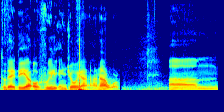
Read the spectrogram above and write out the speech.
to the idea of really enjoying an artwork. Um,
